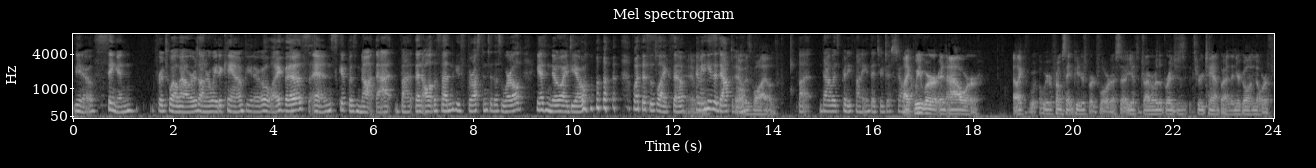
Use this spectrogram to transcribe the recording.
you know, singing for 12 hours on our way to camp, you know, like this. And Skip was not that. But then all of a sudden he's thrust into this world. He has no idea what this is like. So, It I mean, he's adaptable. it was wild. But that was pretty funny that you're just showing Like up. we were an hour, like we were from St. Petersburg, Florida, so you have to drive over the bridges through Tampa, and then you're going north.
